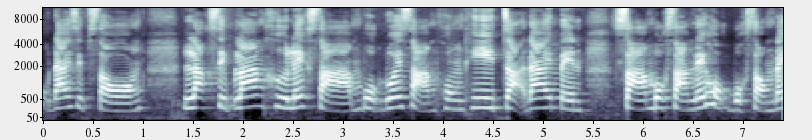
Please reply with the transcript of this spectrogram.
6ได้ 12 หลัก 10 ล่างคือเลข 3 บวกด้วย 3 คงที่จะได้เป็น 3 บวก 3 ได้ 6 บวก 2 ได้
